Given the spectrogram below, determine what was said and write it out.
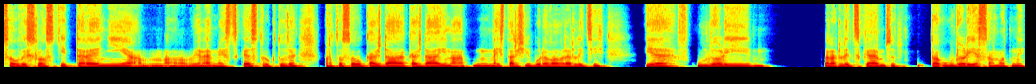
souvislosti terénní a, v jiné městské struktuře, proto jsou každá, každá jiná. Nejstarší budova v Radlicích je v údolí v Radlickém, to údolí je samotný,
